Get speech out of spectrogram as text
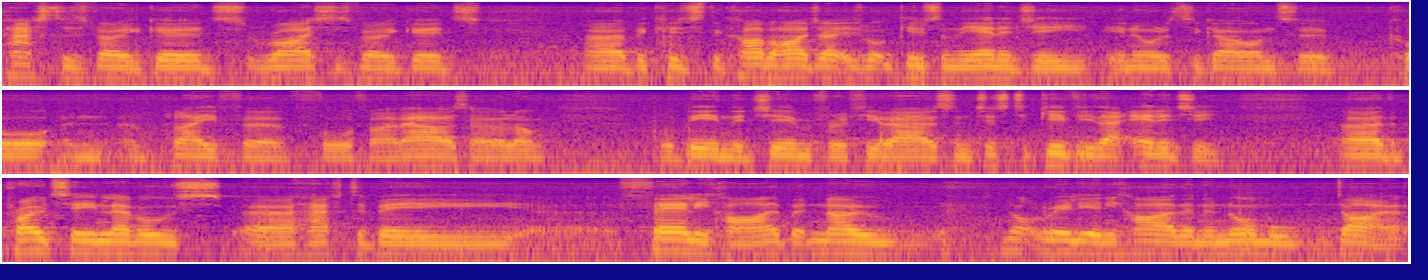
pasta is very good, rice is very good, uh, because the carbohydrate is what gives them the energy in order to go onto court and, and play for four or five hours, however long, or be in the gym for a few hours, and just to give you that energy. Uh, the protein levels uh, have to be uh, fairly high, but no not really any higher than a normal diet.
